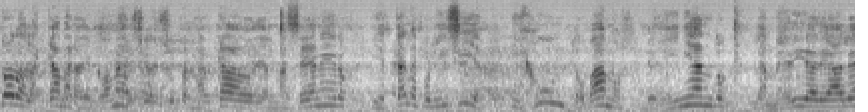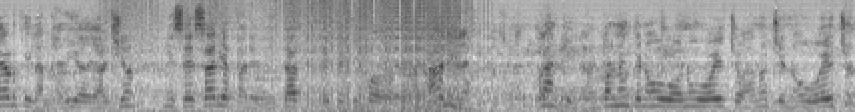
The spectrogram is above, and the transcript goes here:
todas las cámaras de comercio, de supermercados, de almaceneros, y está la policía, y juntos vamos delineando las medidas de alerta y las medidas de acción necesarias para evitar este tipo de vandalismo. Tranqui, actualmente no hubo, no hubo hechos, anoche no hubo hechos,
